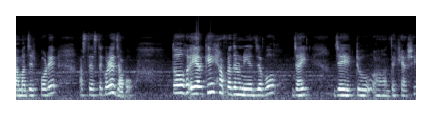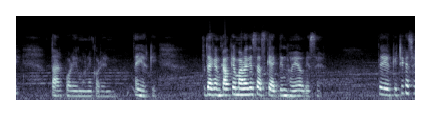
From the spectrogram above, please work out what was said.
নামাজের পরে আস্তে আস্তে করে যাব। তো এই আর কি, আপনাদেরও নিয়ে যাব। যাই যে একটু দেখে আসি। তারপরে মনে করেন, এই আর কি। তো দেখেন, কালকে মারা গেছে, আজকে একদিন হয়েও গেছে। তো এই আর কি, ঠিক আছে,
